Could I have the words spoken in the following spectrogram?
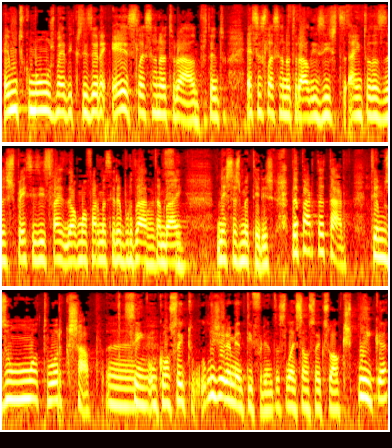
É muito comum os médicos dizerem é seleção natural. Portanto, essa seleção natural existe em todas as espécies e isso vai de alguma forma ser abordado claro também nestas matérias. Da parte da tarde, temos um outro workshop. Uh... Sim, um conceito ligeiramente diferente, a seleção sexual que explica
